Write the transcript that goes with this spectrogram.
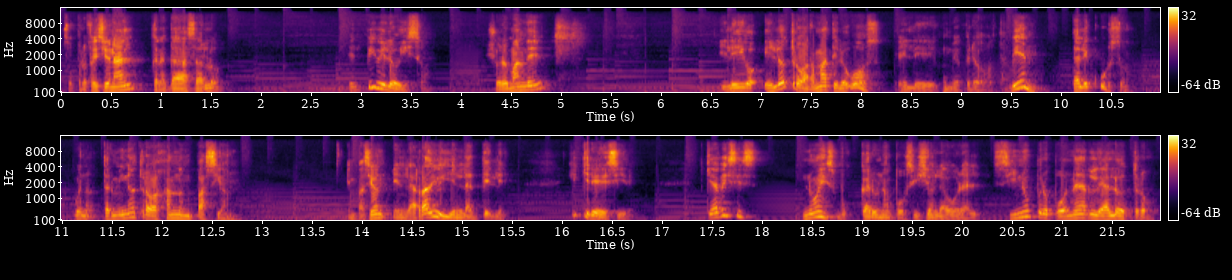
Sos profesional, trata de hacerlo. El pibe lo hizo. Yo lo mandé. Y le digo, el otro armátelo vos. El de cumbia, pero también, dale curso. Bueno, terminó trabajando en pasión. En pasión en la radio y en la tele. ¿Qué quiere decir? Que a veces no es buscar una posición laboral, sino proponerle al otro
